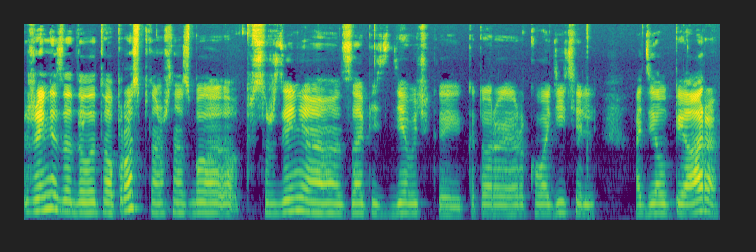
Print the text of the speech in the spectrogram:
Женя задал этот вопрос, потому что у нас было обсуждение, запись с девочкой, которая руководитель отдела пиара,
